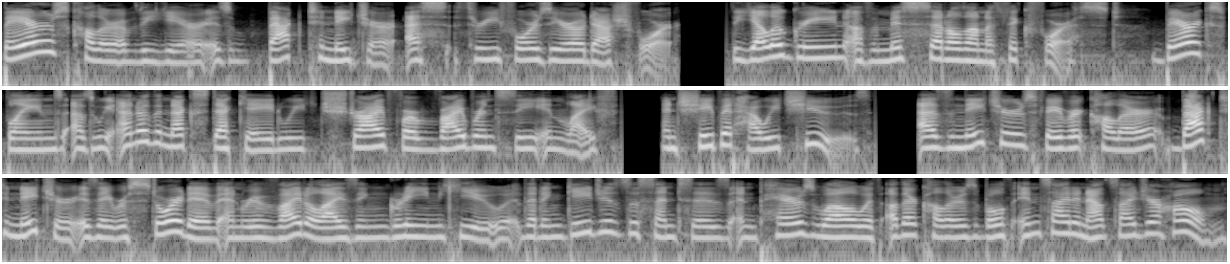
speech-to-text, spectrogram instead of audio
Behr's color of the year is Back to Nature S340 4, the yellow green of a mist settled on a thick forest. Behr explains as we enter the next decade, we strive for vibrancy in life and shape it how we choose. As nature's favorite color, Back to Nature is a restorative and revitalizing green hue that engages the senses and pairs well with other colors both inside and outside your home.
